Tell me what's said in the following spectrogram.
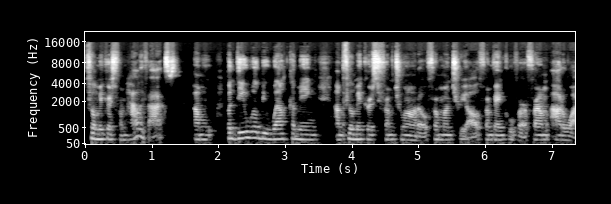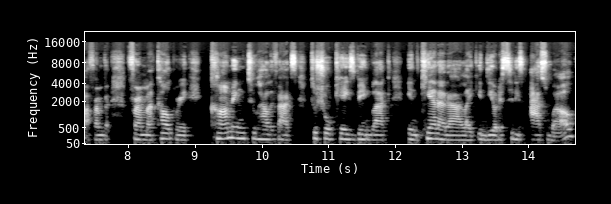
filmmakers from halifax um, but they will be welcoming um, filmmakers from Toronto, from Montreal, from Vancouver, from Ottawa, from from uh, Calgary, coming to Halifax to showcase being black in Canada, like in the other cities as well.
